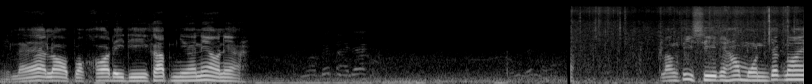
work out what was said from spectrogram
นี่แหละรอบประคอได้ดีครับเนื้อแนวเนี่ยหลังที่สี่ในห้องมนจักหน่อย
